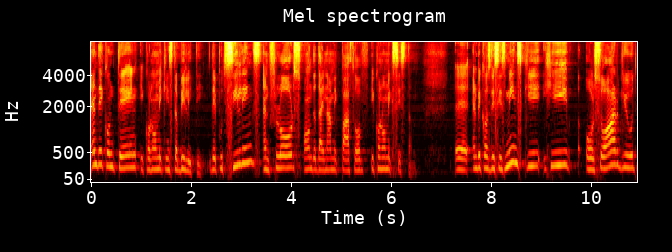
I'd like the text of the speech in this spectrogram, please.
and they contain economic instability. They put ceilings and floors on the dynamic path of economic system. Uh, and because this is Minsky, he also argued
